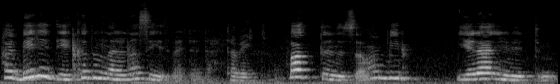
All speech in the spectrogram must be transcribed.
Ha, belediye kadınlara nasıl hizmet eder? Tabii ki. Baktığınız zaman bir yerel yönetim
